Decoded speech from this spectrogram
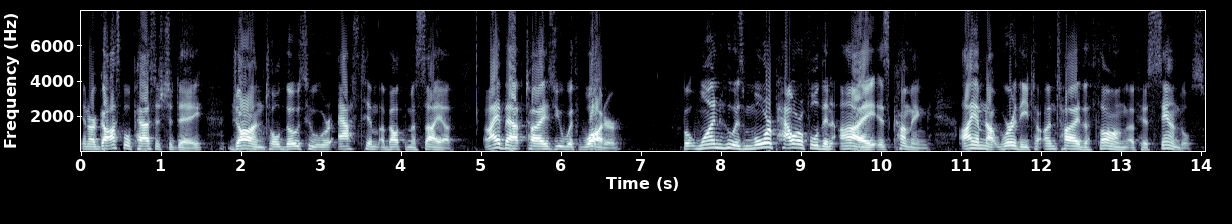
In our gospel passage today, John told those who were asked him about the Messiah, I baptize you with water, but one who is more powerful than I is coming. I am not worthy to untie the thong of his sandals.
